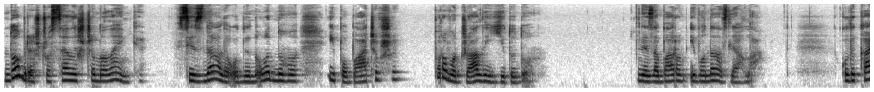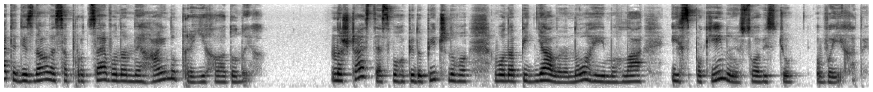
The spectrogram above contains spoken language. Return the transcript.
Добре, що селище маленьке, всі знали один одного і, побачивши, проводжали її додому. Незабаром і вона злягла. Коли Катя дізналася про це, вона негайно приїхала до них. На щастя, свого підопічного вона підняла на ноги і могла із спокійною совістю виїхати.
